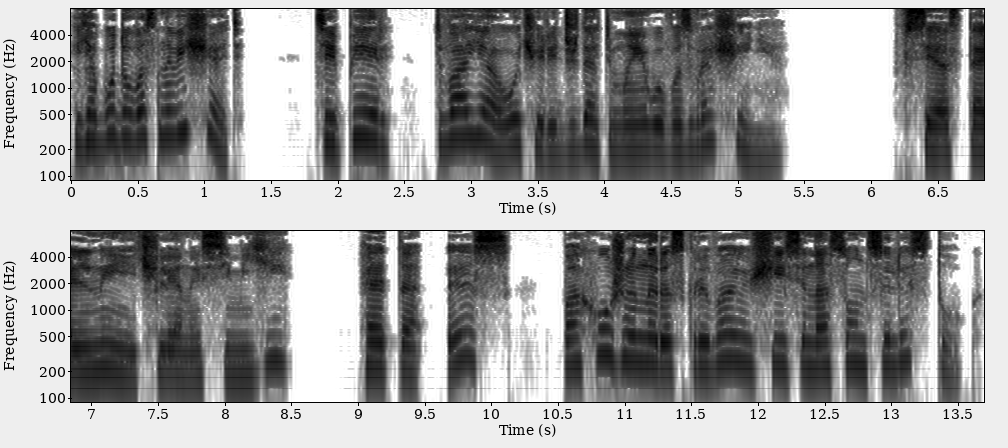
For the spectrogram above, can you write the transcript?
Я буду вас навещать. Теперь твоя очередь ждать моего возвращения. Все остальные члены семьи — это «С», похожи на раскрывающийся на солнце листок.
